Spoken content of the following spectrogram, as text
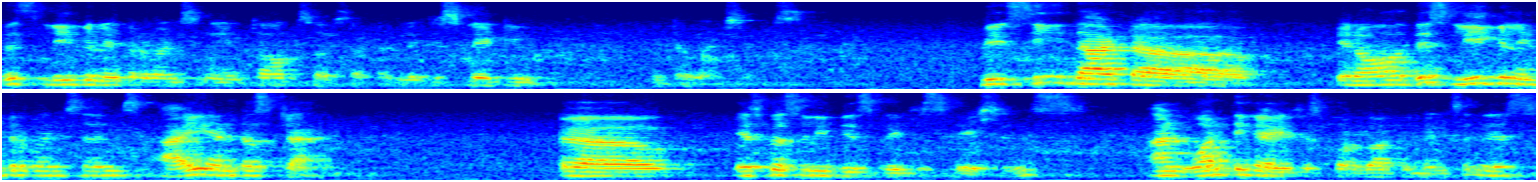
this legal intervention in terms of certain legislative interventions, we see that uh, you know these legal interventions. I understand, uh, especially these legislations. And one thing I just forgot to mention is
